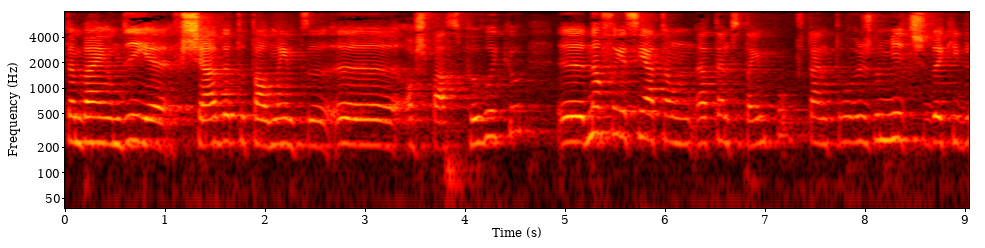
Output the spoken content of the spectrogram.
também um dia fechada totalmente uh, ao espaço público. Uh, não foi assim há, tão, há, tanto tempo, portanto, os limites daqui do,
